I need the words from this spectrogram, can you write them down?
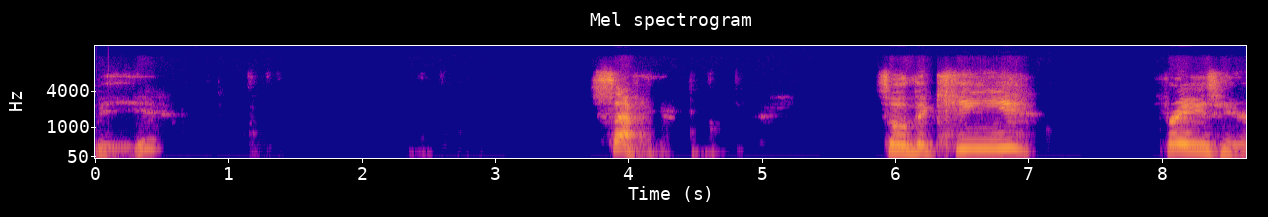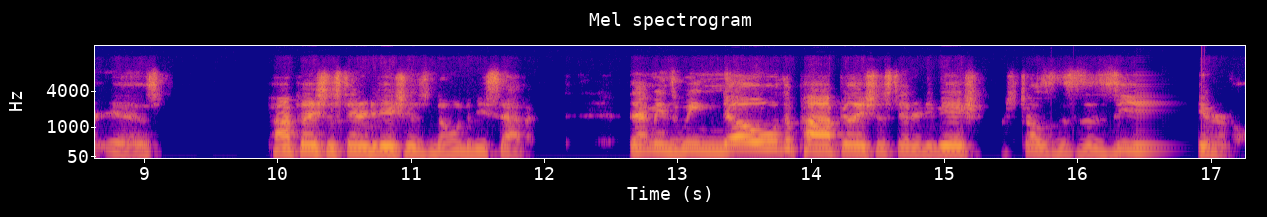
be seven. So the key phrase here is population standard deviation is known to be seven. That means we know the population standard deviation, which tells us this is a z interval.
